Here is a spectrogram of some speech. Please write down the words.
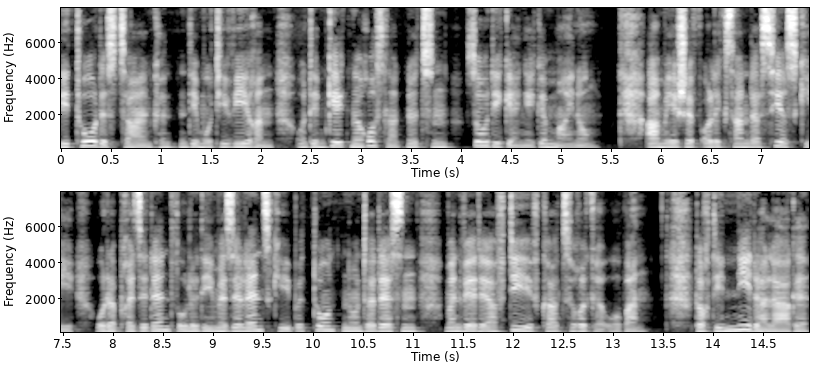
Die Todeszahlen könnten demotivieren und dem Gegner Russland nützen, so die gängige gängige Meinung. Armeechef Alexander Sirski oder Präsident Volodymyr Zelensky betonten unterdessen, man werde Avdiivka zurückerobern. Doch die Niederlage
